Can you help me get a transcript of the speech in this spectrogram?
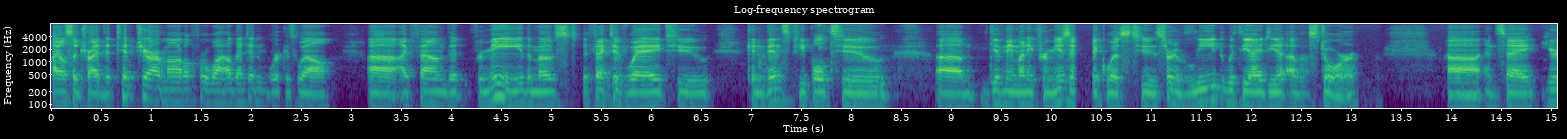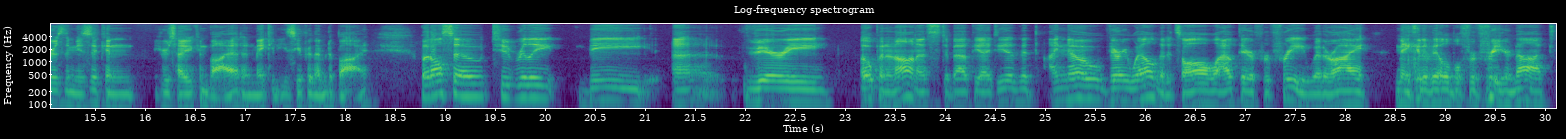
I also tried the tip jar model for a while. That didn't work as well. Uh, I found that for me, the most effective way to convince people to um, give me money for music was to sort of lead with the idea of a store uh, and say, here is the music and here's how you can buy it and make it easy for them to buy. But also to really be uh, very open and honest about the idea that I know very well that it's all out there for free, whether I make it available for free or not,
